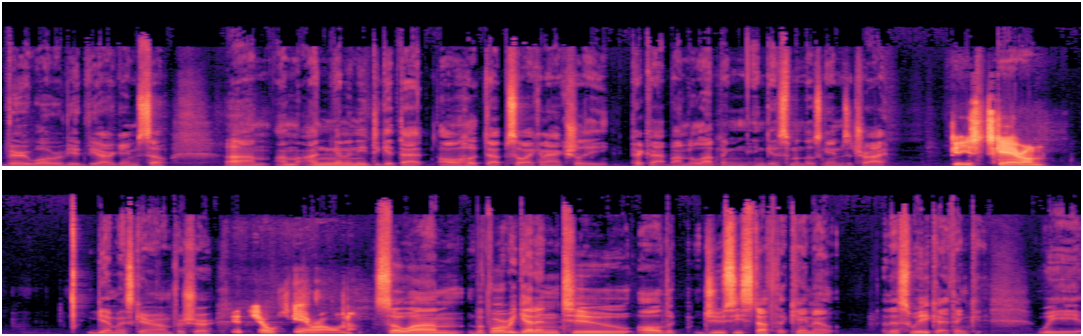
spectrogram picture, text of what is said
very well reviewed VR game. So um, I'm I'm gonna need to get that all hooked up so I can actually pick that bundle up and, and give some of those games a try. Get your scare on. Get my scare on for sure. Get your scare on. So um, before we get into all the juicy stuff that came out this week, I think we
